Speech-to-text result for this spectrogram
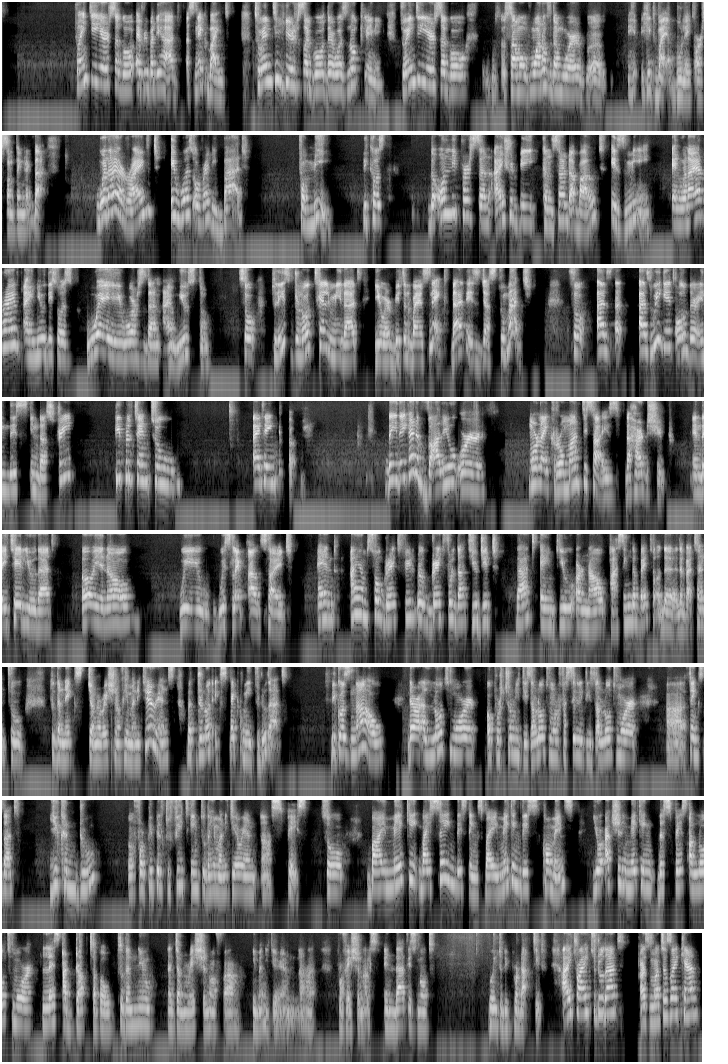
20 years ago, everybody had a snake bite. 20 years ago, there was no clinic. 20 years ago, some of one of them were uh, hit by a bullet or something like that. When I arrived, it was already bad for me because the only person I should be concerned about is me. And when I arrived, I knew this was way worse than I am used to. So please do not tell me that you were bitten by a snake. That is just too much. So as uh, as we get older in this industry, people tend to, I think, uh, they they kind of value or more like romanticize the hardship, and they tell you that, oh, you know, we we slept outside, and I am so grateful uh, grateful that you did that and you are now passing the baton the, the baton to to the next generation of humanitarians. But do not expect me to do that. Because now there are a lot more opportunities a lot more facilities a lot more uh, things that you can do for people to fit into the humanitarian uh, space. So by making by saying these things by making these comments you're actually making the space a lot more less adaptable to the new uh, generation of uh, humanitarian uh, professionals. And that is not going to be productive. I try to do that as much as i can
